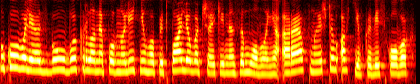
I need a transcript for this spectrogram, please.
У Ковалі СБУ викрила неповнолітнього підпалювача, який на замовлення РФ нищив автівки військових.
